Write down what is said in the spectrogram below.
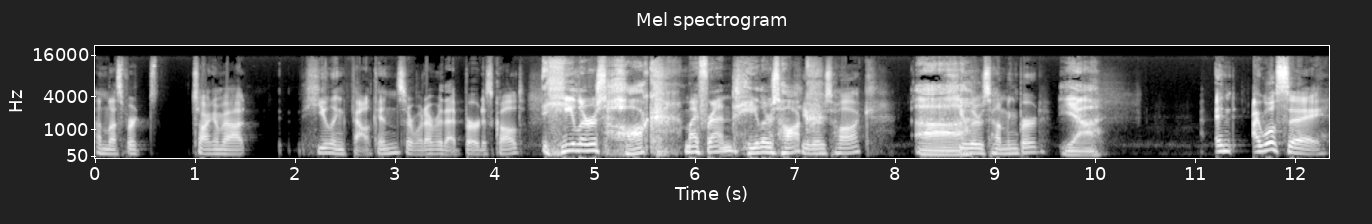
unless we're talking about healing falcons or whatever that bird is called. Healer's hawk, my friend. Healer's hawk. Healer's hawk, Uh, healer's hummingbird. yeah. And I will say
